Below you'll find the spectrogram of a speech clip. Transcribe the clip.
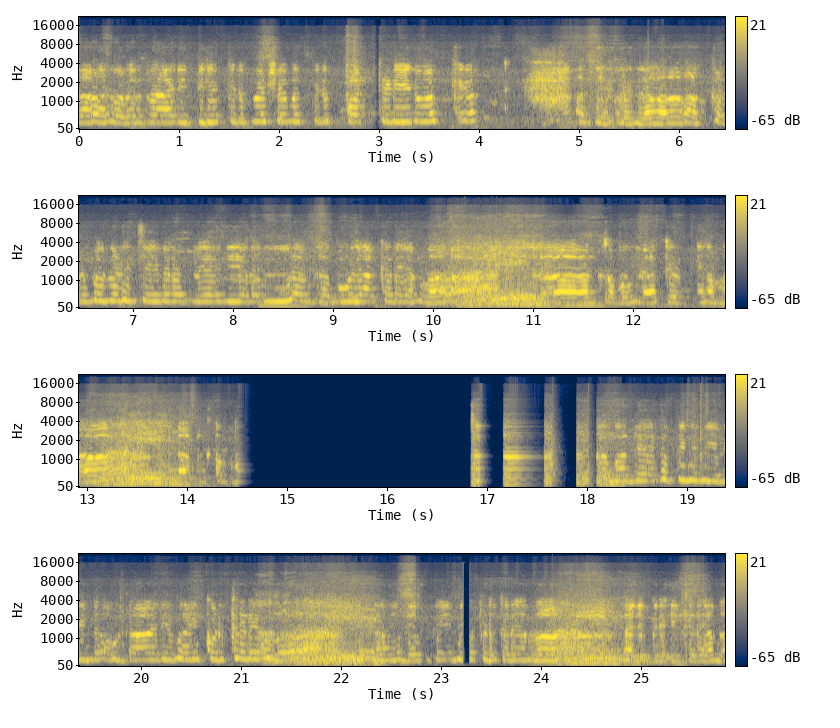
വളരെ ദാരിദ്ര്യത്തിനും വിഷമത്തിനും പട്ടിണിയിലും ഒക്കെ അദ്ദേഹം എല്ലാ കർമ്മങ്ങളും ചെയ്ത് റബ്ബേ നീ അതെല്ലാം കബൂലാക്കണേ അമ്മ. എല്ലാം കബൂലാക്കണേ അമ്മ. അദ്ദേഹത്തിന് നീ നിന്റെ ഔദാര്യമായി കൊടുക്കണേ അമ്മ. രക്ഷപ്പെടുത്തണേ അമ്മ. അനുഗ്രഹിക്കണേ അമ്മ.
